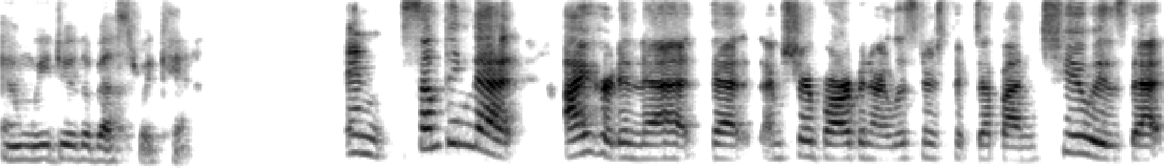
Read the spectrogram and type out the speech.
and we do the best we can. And something that I heard in that that I'm sure Barb and our listeners picked up on too is that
